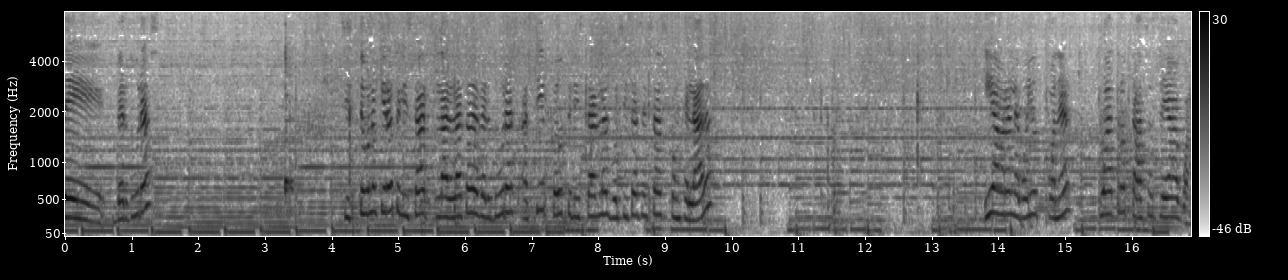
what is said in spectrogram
de verduras. Si usted uno quiere utilizar la lata de verduras así, puede utilizar las bolsitas estas congeladas. Y ahora le voy a poner cuatro tazas de agua.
